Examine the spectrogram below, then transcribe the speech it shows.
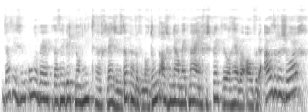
Dat is een onderwerp dat heb ik nog niet eh, gelezen, dus dat moeten we nog doen. Als u nou met mij een gesprek wil hebben over de ouderenzorg,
